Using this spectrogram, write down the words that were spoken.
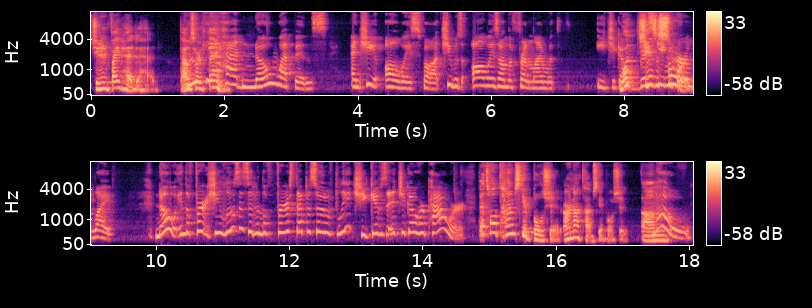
She didn't fight head to head. That was her Rukia thing. had no weapons, and she always fought. She was always on the front line with Ichigo, What? She has a risking her life. No, in the first, she loses it in the first episode of Bleach. She gives Ichigo her power. That's all time skip bullshit. Or not time skip bullshit. Um, no,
